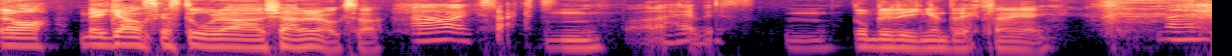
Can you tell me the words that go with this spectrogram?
ja med ganska stora kärror också. Ja, exakt. Mm, Bara heavies. mm. Då blir det ingen direktplanering. Nej,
